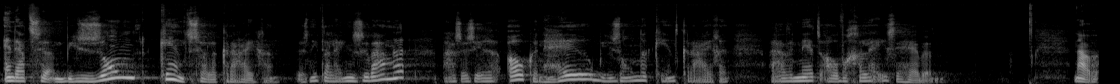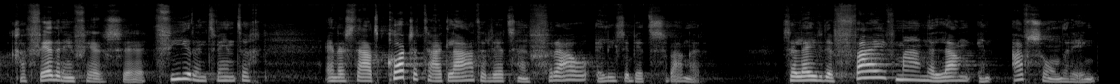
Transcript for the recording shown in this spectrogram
En dat ze een bijzonder kind zullen krijgen. Dus niet alleen zwanger, maar ze zullen ook een heel bijzonder kind krijgen. Waar we net over gelezen hebben. Nou, ga verder in vers 24. Eh, en daar staat, korte tijd later werd zijn vrouw Elisabeth zwanger. Ze leefde vijf maanden lang in afzondering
